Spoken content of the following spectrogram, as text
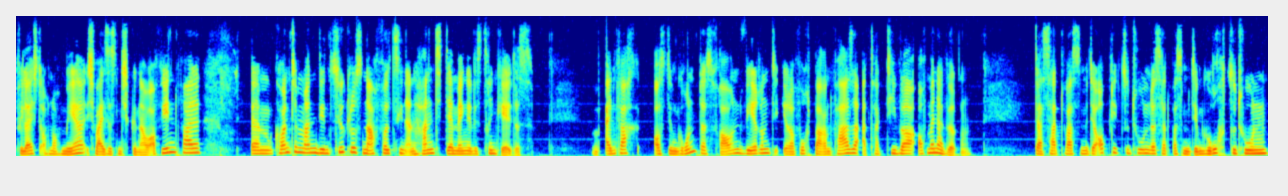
vielleicht auch noch mehr, ich weiß es nicht genau. Auf jeden Fall ähm, konnte man den Zyklus nachvollziehen anhand der Menge des Trinkgeldes. Einfach aus dem Grund, dass Frauen während ihrer fruchtbaren Phase attraktiver auf Männer wirken. das hat was mit der Optik zu tun, das hat was mit dem Geruch zu tun.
